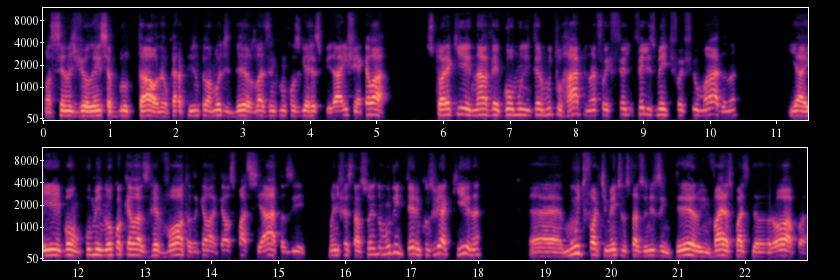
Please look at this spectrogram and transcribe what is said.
Uma cena de violência brutal, né? O cara pedindo pelo amor de Deus, lá dizendo que não conseguia respirar, enfim, aquela história que navegou o mundo inteiro muito rápido, né? Foi felizmente foi filmada, né? E aí, bom, culminou com aquelas revoltas, aquelas, aquelas passeatas e manifestações no mundo inteiro, inclusive aqui, né? é, muito fortemente nos Estados Unidos inteiro, em várias partes da Europa,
